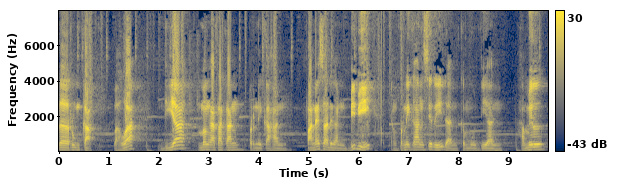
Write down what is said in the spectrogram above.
terungkap bahwa dia mengatakan pernikahan Vanessa dengan Bibi yang pernikahan siri dan kemudian hamil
